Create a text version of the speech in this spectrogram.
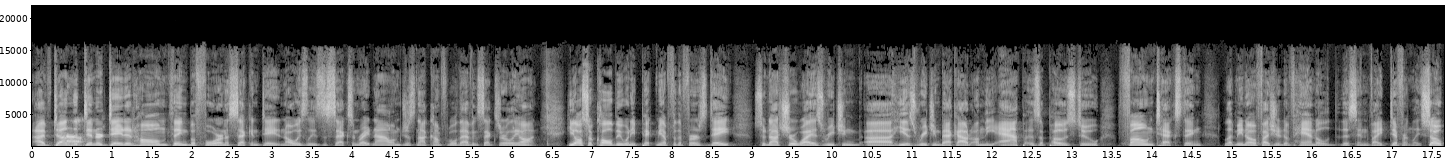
I've done the Oh. dinner date at home thing before on a second date, and always leads to sex. And right now, I'm just not comfortable with having sex early on. He also called me when he picked me up for the first date, so not sure why is reaching uh, he is reaching back out on the app as opposed to phone texting. Let me know if I should have handled this invite differently. So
